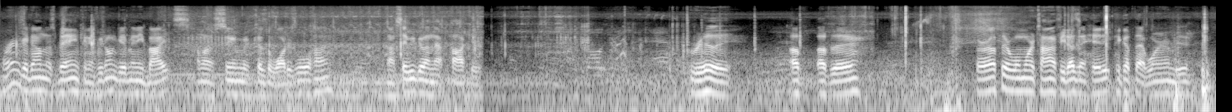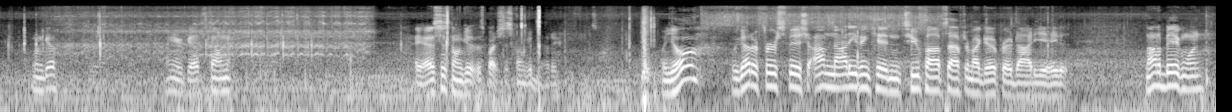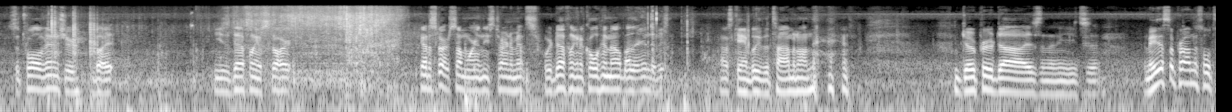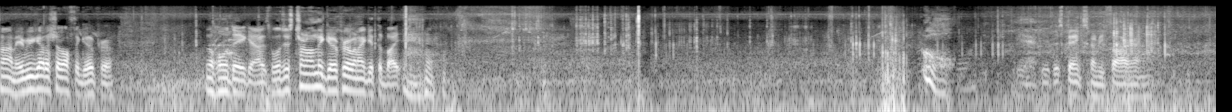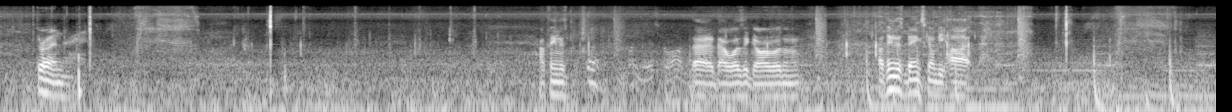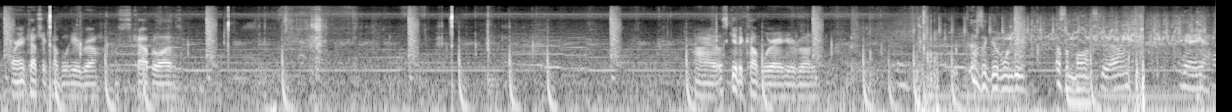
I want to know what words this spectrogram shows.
We're gonna go down this bank and if we don't get many bites, I'm gonna assume because the water's a little high. Now say we go in that pocket. Really? Up up there? Throw up there one more time. If he doesn't hit it, pick up that worm, dude. You wanna go? There your gut's telling me. Yeah, it's just gonna get this bite's just gonna get better. Well y'all, we got our first fish. I'm not even kidding. Two pops after my GoPro died, he ate it not a big one. It's a 12 incher but he's definitely a start. Got to start somewhere in these tournaments. We're definitely going to call him out by the end of it. I just can't believe the timing on that. Gopro dies and then he eats it. Maybe that's the problem this whole time. Maybe we got to shut off the gopro. The whole day guys. We'll just turn on the gopro when i get the bite oh Dude, this bank's gonna be fire. Throw in there. I think this. That, that was a gar, wasn't it? I think this bank's gonna be hot. We're gonna catch a couple here, bro. Let's just capitalize. All right, let's get a couple right here, buddy. That's a good one, dude. That's a monster, Alan. Yeah, yeah.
